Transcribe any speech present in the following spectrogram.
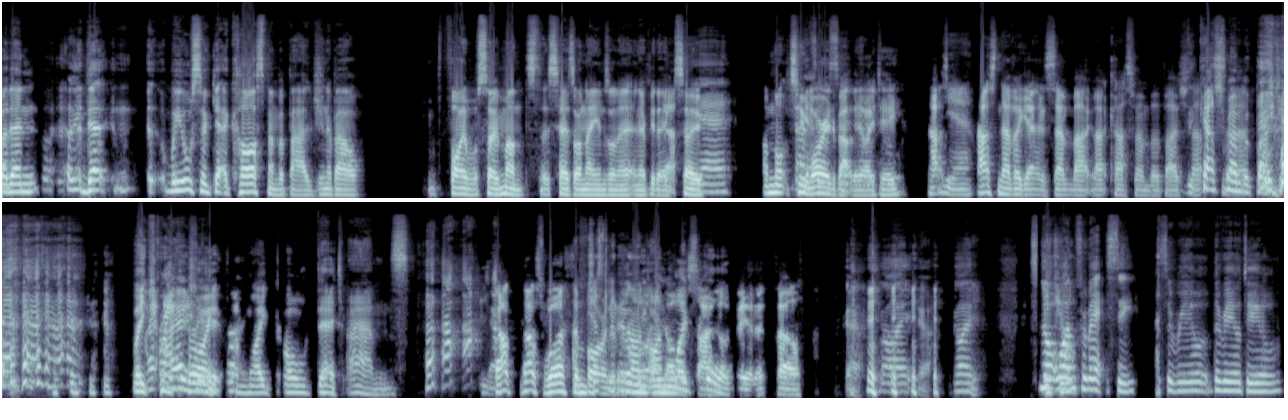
But then uh, that, we also get a cast member badge in about five or so months that says our names on it and everything. Yeah. So yeah. I'm not too That's worried about the very ID. that's Yeah. that's never getting sent back. That cast member badge. the That's, cast member uh, badge. They I- can't I pry it from my cold dead hands. that, that's worth the I'm just foreign looking on- on dollar my sign board. up in itself. right. Yeah. Right. It's not Did you- one from Etsy. It's a real, the real deal.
